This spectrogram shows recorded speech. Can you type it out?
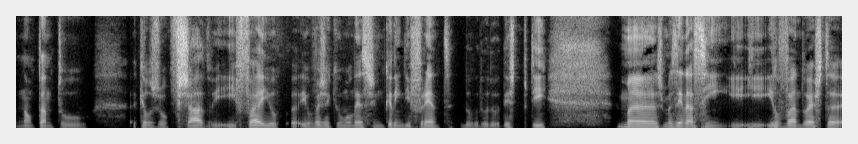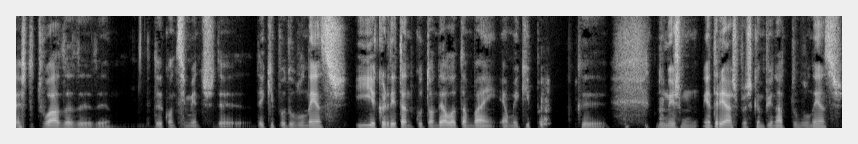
não tanto aquele jogo fechado e, feio. Eu vejo aqui o Molenenses um bocadinho diferente do, do, deste Petit, mas, mas ainda assim, e, e levando esta, esta toada de, de, de acontecimentos da equipa do Belenenses e acreditando que o Tondela também é uma equipa que, do mesmo, entre aspas, campeonato do Belenenses,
